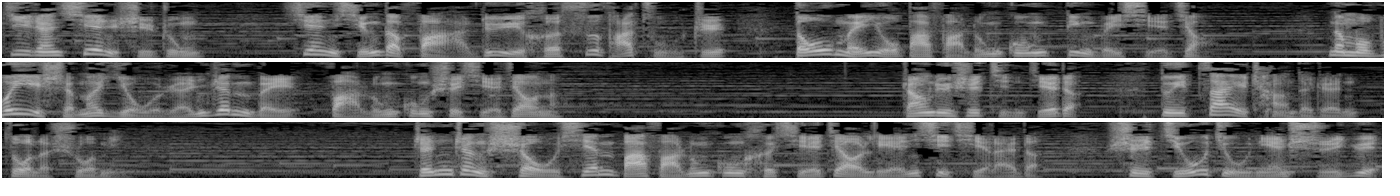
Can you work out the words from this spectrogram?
既然现实中现行的法律和司法组织都没有把法轮功定为邪教，那么为什么有人认为法轮功是邪教呢？”张律师紧接着对在场的人做了说明：真正首先把法轮功和邪教联系起来的是九九年十月。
